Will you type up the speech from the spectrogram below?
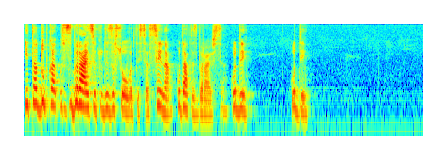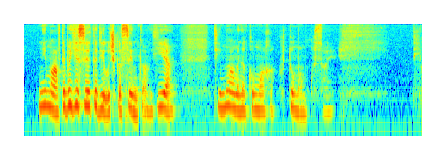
і та дубка збирається туди засовуватися. Сина, куди ти збираєшся? Куди? Куди? Німа, в тебе є своя тарілочка, синка. Є. Ті мамина комаха. Хто маму кусає? Ті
